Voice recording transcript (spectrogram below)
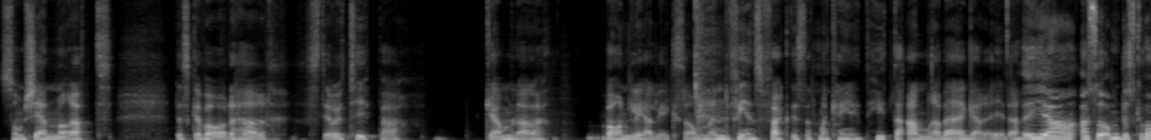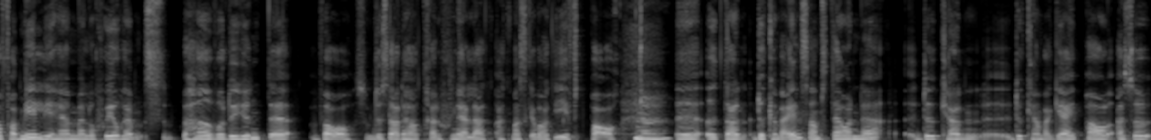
som känner att det ska vara det här stereotypa, gamla, vanliga liksom. Men det finns faktiskt att man kan hitta andra vägar i det. Ja, alltså om du ska vara familjehem eller jourhem så behöver du ju inte vara, som du sa, det här traditionella att, man ska vara ett gift par. Eh, utan du kan vara ensamstående, du kan, du kan vara gaypar, alltså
